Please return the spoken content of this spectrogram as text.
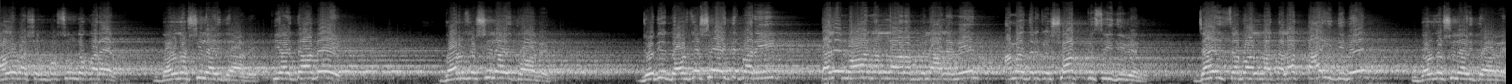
ভালোবাসেন, পছন্দ করেন ধৈর্যশীল হইতে হবে। কি হইতে হবে? ধৈর্যশীল হইতে হবে। যদি ধৈর্যশীল হইতে পারি, তাহলে মহান আল্লাহ রব্বুল আলমিন আমাদেরকে সব কিছুই দিবেন। যাই চাবো আল্লাহ তালা তাই দিবে ধৈর্যশীল হইতে হবে।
